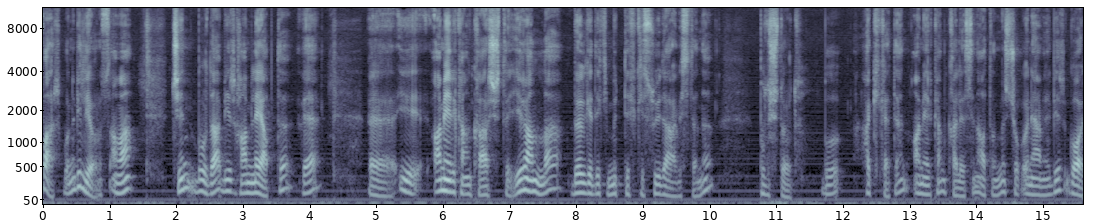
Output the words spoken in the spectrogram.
var. Bunu biliyoruz ama Çin burada bir hamle yaptı ve e, Amerikan karşıtı İran'la bölgedeki müttefiki Suudi Arabistan'ı buluşturdu. Bu hakikaten Amerikan kalesine atılmış çok önemli bir gol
